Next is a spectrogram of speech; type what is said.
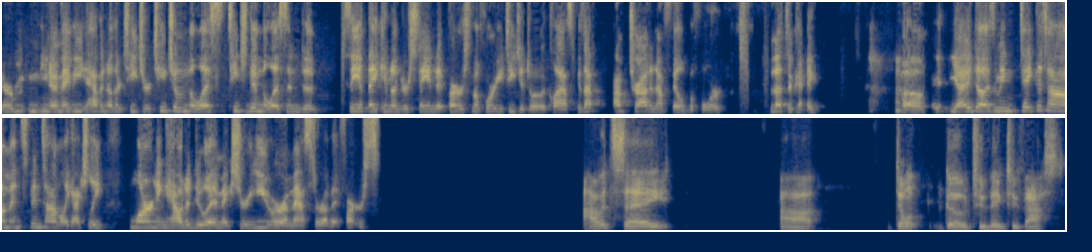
or, you know, maybe have another teacher teach them the less, teach them the lesson to see if they can understand it first before you teach it to a class. Because I've, I've tried and I've failed before, but that's okay um, it, yeah, it does. I mean, take the time and spend time like actually learning how to do it and make sure you are a master of it first. I would say uh, don't go too big too fast.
